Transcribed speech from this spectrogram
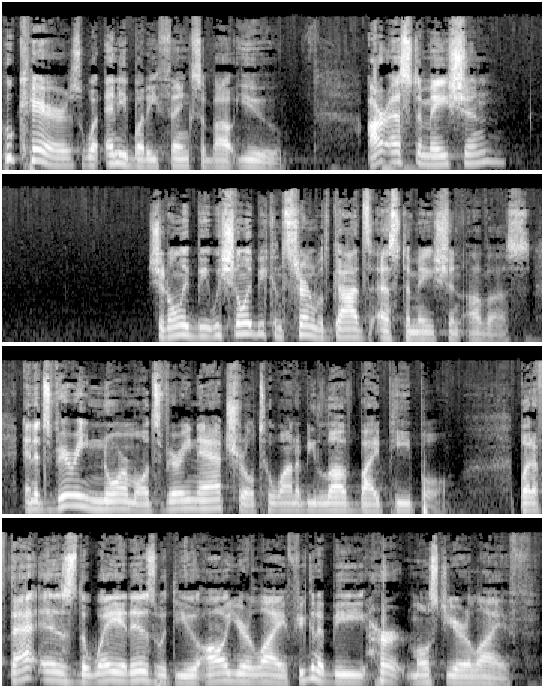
Who cares what anybody thinks about you? Our estimation should only be we should only be concerned with God's estimation of us. And it's very normal, it's very natural to want to be loved by people. But if that is the way it is with you all your life, you're going to be hurt most of your life.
